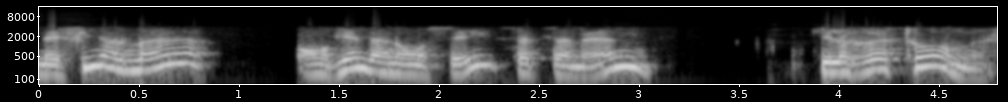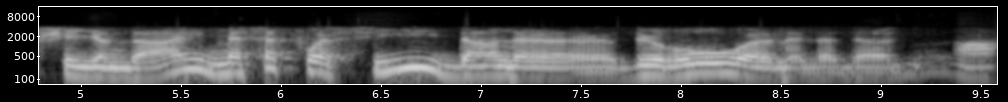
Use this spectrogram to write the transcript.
Mais finalement, on vient d'annoncer cette semaine qu'il retourne chez Hyundai, mais cette fois-ci dans le bureau euh, le- le- de- en-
